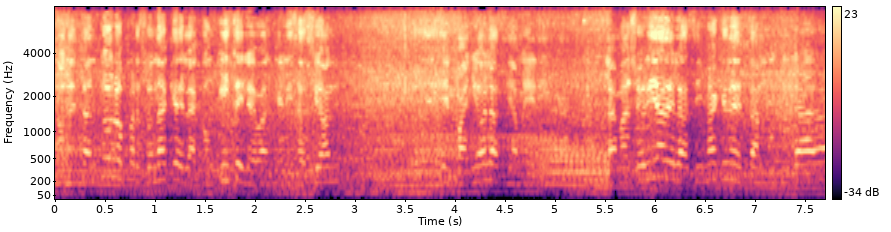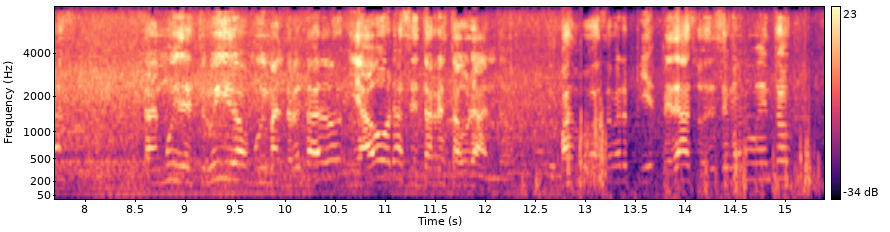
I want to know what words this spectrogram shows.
donde están todos los personajes de la conquista y la evangelización eh, española hacia América. La mayoría de las imágenes están mutiladas, están muy destruidos, muy maltratados y ahora se está restaurando. Vas, vas a ver pedazos de ese monumento en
